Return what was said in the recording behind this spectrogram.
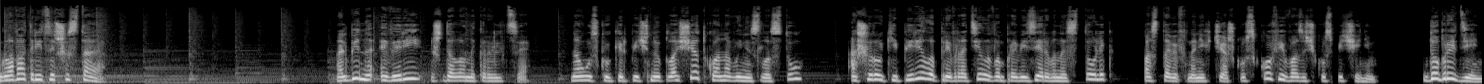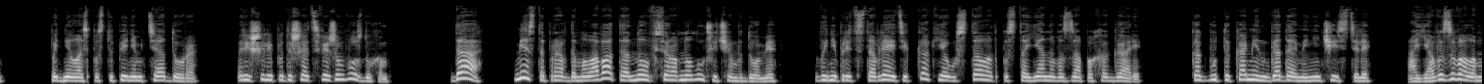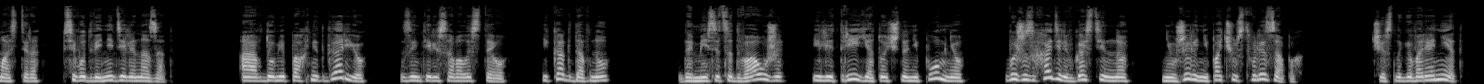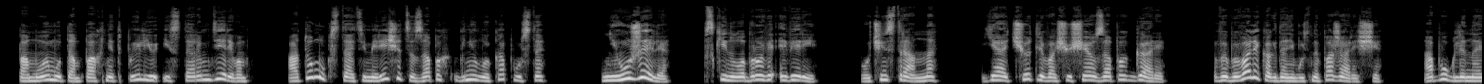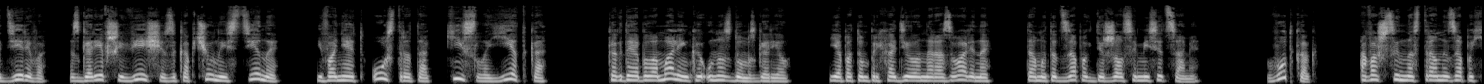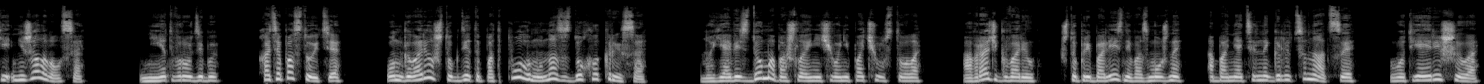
Глава 36. Альбина Эвери ждала на крыльце. На узкую кирпичную площадку она вынесла стул, а широкие перила превратила в импровизированный столик, поставив на них чашку с кофе и вазочку с печеньем. «Добрый день!» — поднялась по ступеням Теодора. «Решили подышать свежим воздухом?» «Да, места, правда, маловато, но все равно лучше, чем в доме. Вы не представляете, как я устал от постоянного запаха гари. Как будто камин годами не чистили, а я вызывала мастера всего две недели назад. А в доме пахнет гарью? Заинтересовалась Тео. И как давно? Да месяца два уже, или три, я точно не помню. Вы же заходили в гостиную, неужели не почувствовали запах? Честно говоря, нет. По-моему, там пахнет пылью и старым деревом, а Тому, кстати, мерещится запах гнилой капусты. Неужели? Вскинула брови Эвери. Очень странно. Я отчетливо ощущаю запах гари. Вы бывали когда-нибудь на пожарище? Обугленное дерево, сгоревшие вещи, закопченные стены, и воняет остро так, кисло, едко. Когда я была маленькой, у нас дом сгорел. Я потом приходила на развалины, там этот запах держался месяцами. Вот как? А ваш сын на странные запахи не жаловался? Нет, вроде бы. Хотя, постойте, он говорил, что где-то под полом у нас сдохла крыса. Но я весь дом обошла и ничего не почувствовала. А врач говорил, что при болезни возможны обонятельные галлюцинации, вот я и решила.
